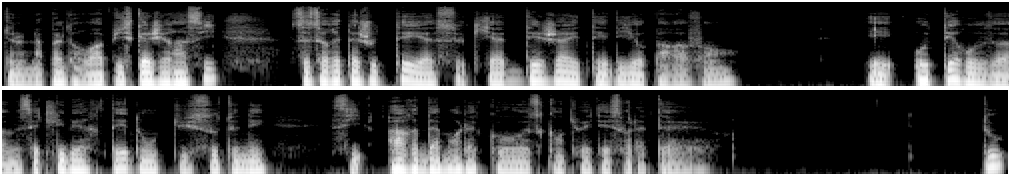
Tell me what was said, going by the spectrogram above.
tu n'en as pas le droit, puisqu'agir ainsi, ce serait ajouter à ce qui a déjà été dit auparavant, et ôter aux hommes cette liberté dont tu soutenais si ardemment la cause quand tu étais sur la terre. Tout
